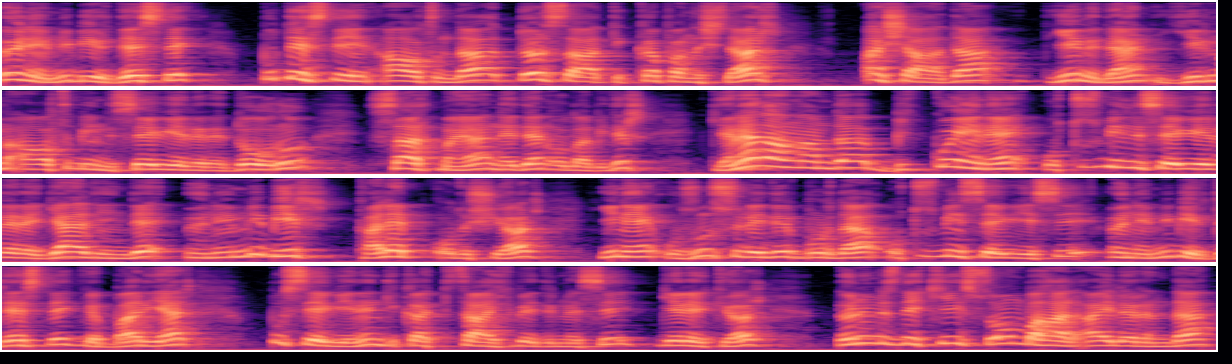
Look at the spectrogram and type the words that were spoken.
önemli bir destek. Bu desteğin altında 4 saatlik kapanışlar aşağıda yeniden 26.000 seviyelere doğru sarkmaya neden olabilir. Genel anlamda Bitcoin'e 30 binli seviyelere geldiğinde önemli bir talep oluşuyor. Yine uzun süredir burada 30 bin seviyesi önemli bir destek ve bariyer. Bu seviyenin dikkatli takip edilmesi gerekiyor. Önümüzdeki sonbahar aylarında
